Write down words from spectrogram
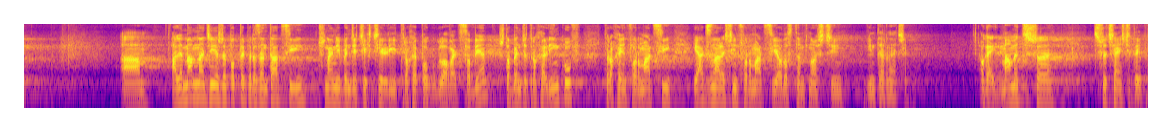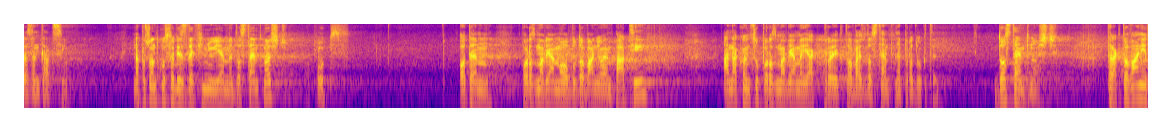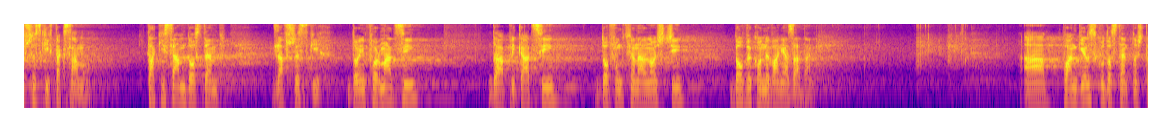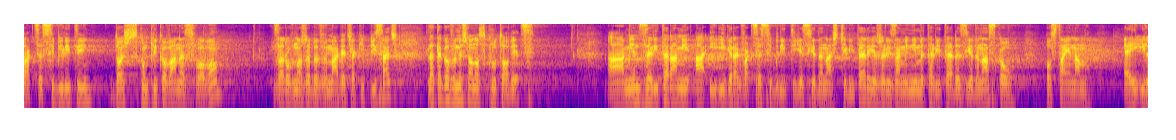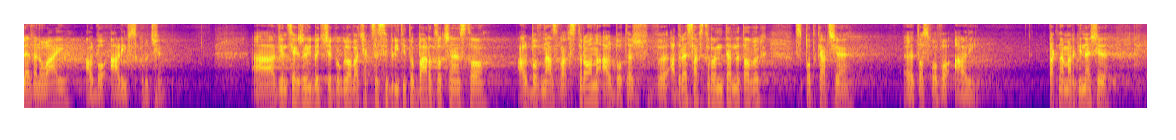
Um, ale mam nadzieję, że pod tej prezentacji przynajmniej będziecie chcieli trochę pogooglować sobie, że to będzie trochę linków, trochę informacji, jak znaleźć informacje o dostępności w internecie. Ok, mamy trzy, trzy części tej prezentacji. Na początku sobie zdefiniujemy dostępność. Ups. Potem porozmawiamy o budowaniu empatii, a na końcu porozmawiamy, jak projektować dostępne produkty. Dostępność. Traktowanie wszystkich tak samo. Taki sam dostęp dla wszystkich. Do informacji, do aplikacji, do funkcjonalności, do wykonywania zadań. A po angielsku dostępność to accessibility, dość skomplikowane słowo, zarówno żeby wymawiać, jak i pisać, dlatego wymyślono skrótowiec. A między literami A i Y w accessibility jest 11 liter. Jeżeli zamienimy te litery z 11, powstaje nam A11Y albo ALI w skrócie. A więc jeżeli będziecie googlować accessibility, to bardzo często albo w nazwach stron, albo też w adresach stron internetowych spotkacie e, to słowo Ali. Tak na marginesie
